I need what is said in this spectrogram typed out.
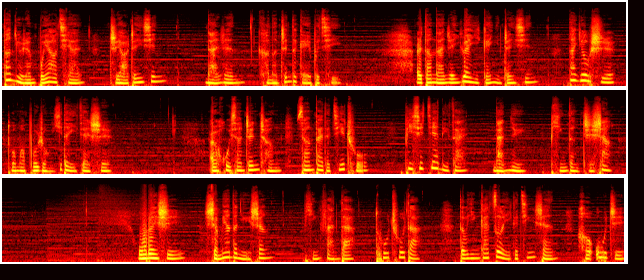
当女人不要钱，只要真心，男人可能真的给不起；而当男人愿意给你真心，那又是多么不容易的一件事。而互相真诚相待的基础，必须建立在。男女平等之上，无论是什么样的女生，平凡的、突出的，都应该做一个精神和物质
